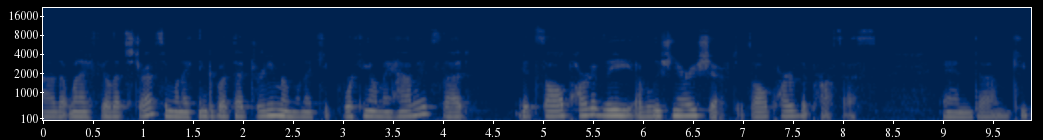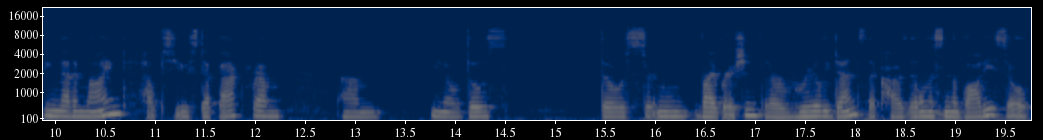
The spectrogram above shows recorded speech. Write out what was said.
uh, that when I feel that stress and when I think about that dream and when I keep working on my habits, that it's all part of the evolutionary shift. It's all part of the process. And um, keeping that in mind helps you step back from, um, you know, those those certain vibrations that are really dense that cause illness in the body. So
